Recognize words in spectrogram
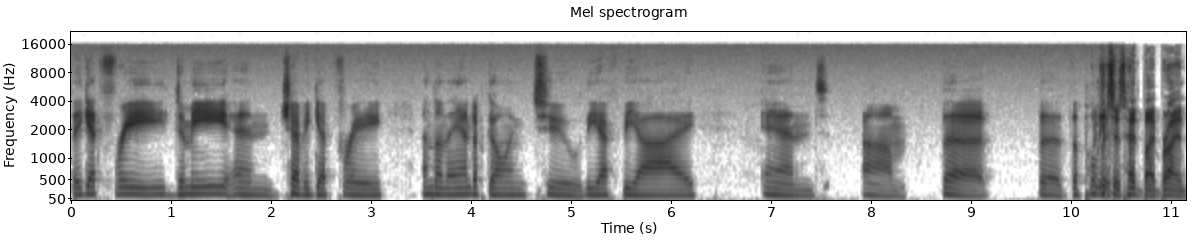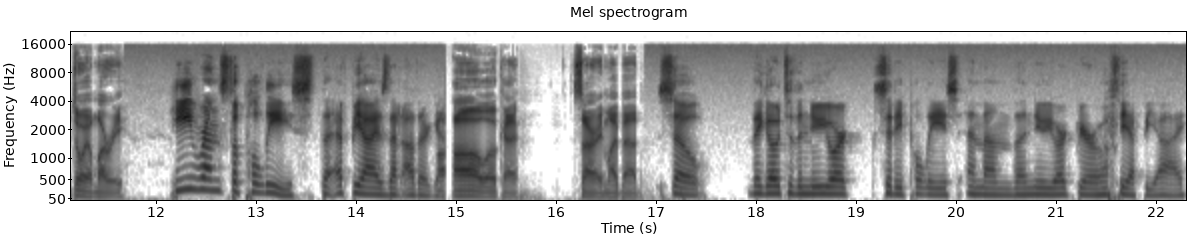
they get free. Demi and Chevy get free, and then they end up going to the FBI, and um, the the the police. Which is head by Brian Doyle Murray. he runs the police. The FBI is that other guy. Oh, okay. Sorry, my bad. So they go to the New York City Police and then the New York Bureau of the FBI,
